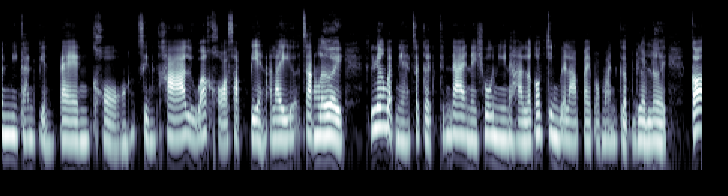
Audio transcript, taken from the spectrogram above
มันมีการเปลี่ยนแปลงของสินค้าหรือว่าขอสับเปลี่ยนอะไรเยอะจังเลย เรื่องแบบนี้จะเกิดขึ้นได้ในช่วงนี้นะคะ แล้วก็กินเวลาไปประมาณเกือบเดือนเลย ก็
